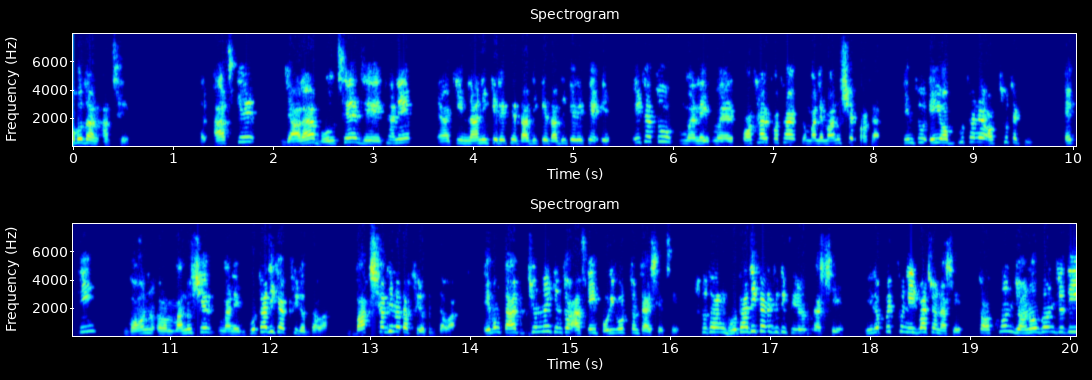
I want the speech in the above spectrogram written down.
অবদান আছে। আজকে যারা বলছে যে এখানে কি নানিকে রেখে, দাদিকে দাদিকে রেখে এটা তো মানে কথার কথা মানে মানুষের কথা। কিন্তু এই অভ্যুত্থানের অর্থটা কি? একটি গণ মানুষের মানে ভোটাধিকার ফেরত দেওয়া বাক স্বাধীনতা ফেরত দেওয়া এবং তার জন্যই কিন্তু আজকে এই পরিবর্তনটা এসেছে। সুতরাং ভোটাধিকার যদি ফেরত আসে নিরপেক্ষ নির্বাচন আসে তখন জনগণ যদি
